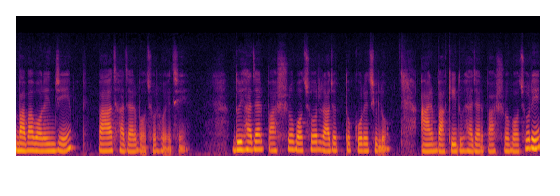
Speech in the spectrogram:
বাবা বলেন যে পাঁচ হাজার বছর হয়েছে। দুই হাজার পাঁচশো বছর রাজত্ব করেছিল। আর বাকি দুই হাজার পাঁচশো বছরে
